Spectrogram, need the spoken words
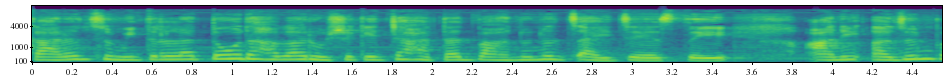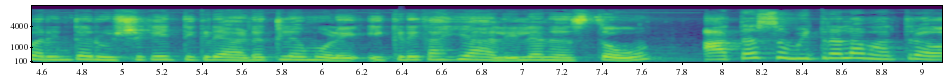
कारण सुमित्राला तो धागा ऋषिकेशच्या हातात बांधूनच जायचे असते आणि अजूनपर्यंत ऋषिकेश तिकडे अडकल्यामुळे इकडे काही आलेला नसतो. आता सुमित्राला मात्र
